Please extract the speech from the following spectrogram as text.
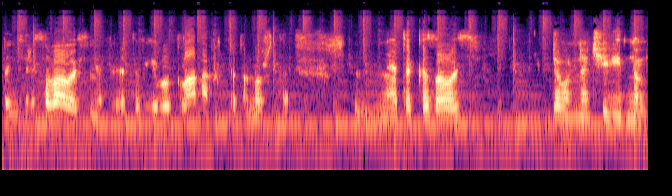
поинтересовалась, нет ли это в его планах, потому что это казалось довольно очевидным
